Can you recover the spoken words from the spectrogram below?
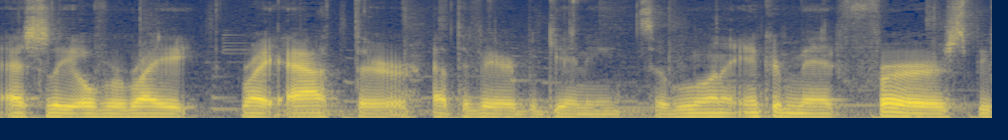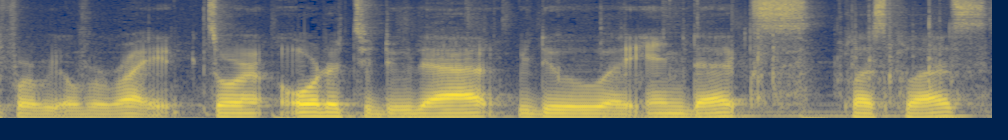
actually overwrite right after at the very beginning. So we wanna increment first before we overwrite. So in order to do that, we do an index plus plus,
